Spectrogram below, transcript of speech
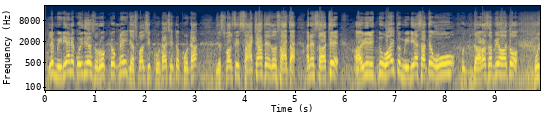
એટલે મીડિયાને કોઈ દિવસ રોકટોક નહીં. જસપાલસિંહ ખોટા છે તો ખોટા. જસપાલસિંહ સાચા છે તો સાચા. અને સાથે આવી રીતનું હોય તો મીડિયા સાથે હું ધારાસભ્ય હતો. હું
